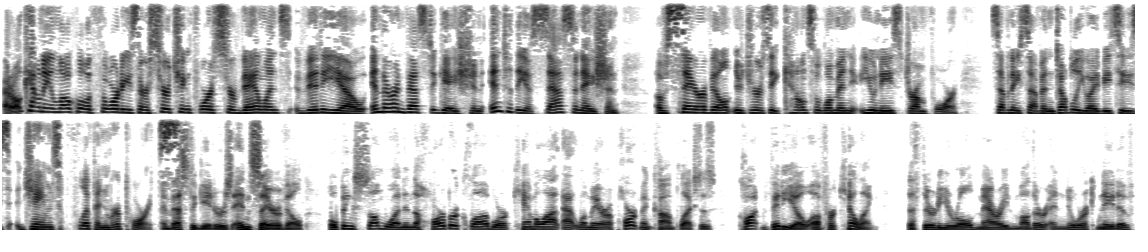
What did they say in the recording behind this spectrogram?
Federal, county, and local authorities are searching for surveillance video in their investigation into the assassination of Sayreville, New Jersey Councilwoman Eunice Dwumfour. 77 WABC's James Flippin reports. Investigators in Sayreville hoping someone in the Harbor Club or Camelot at La Mer apartment complexes caught video of her killing. The 30 year old married mother and Newark native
